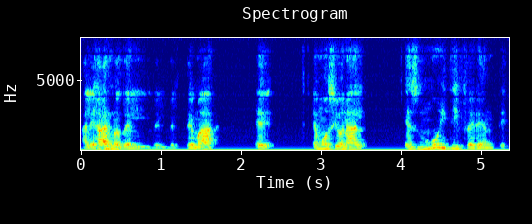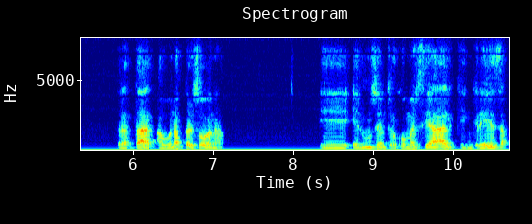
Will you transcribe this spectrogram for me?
alejarnos del, del, tema emocional, es muy diferente tratar a una persona en un centro comercial que ingresa,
